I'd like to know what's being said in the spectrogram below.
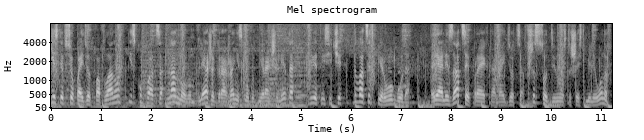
Если все пойдет по плану, искупаться на новом пляже горожане смогут не раньше лета 2021 года. Реализация проекта обойдется в 696 миллионов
